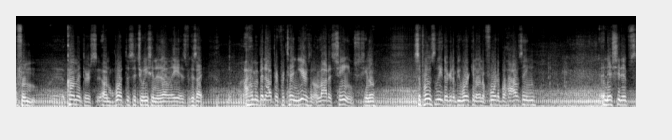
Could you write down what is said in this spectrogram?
from uh, commenters on what the situation in LA is because I I haven't been out there for 10 years and a lot has changed. You know, supposedly they're going to be working on affordable housing initiatives.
